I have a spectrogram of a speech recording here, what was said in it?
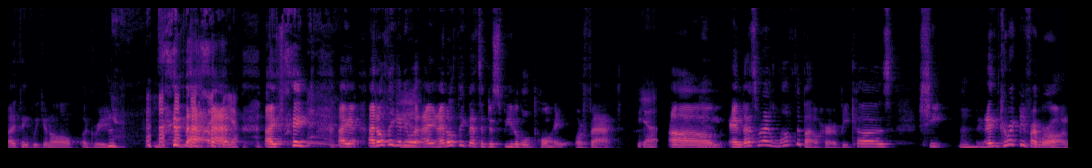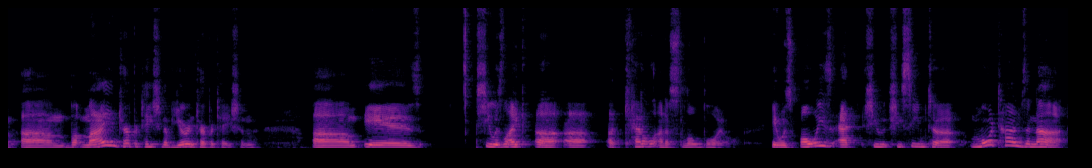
I think we can all agree with Yeah. that. I think I I don't think anyone Yeah. I I don't think that's a disputable point or fact. Yeah. Um, and that's what I loved about her because she Mhm. and correct me if I'm wrong, um, but my interpretation of your interpretation, um, is she was like a a a kettle on a slow boil. It was always at she she seemed to, more times than not,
